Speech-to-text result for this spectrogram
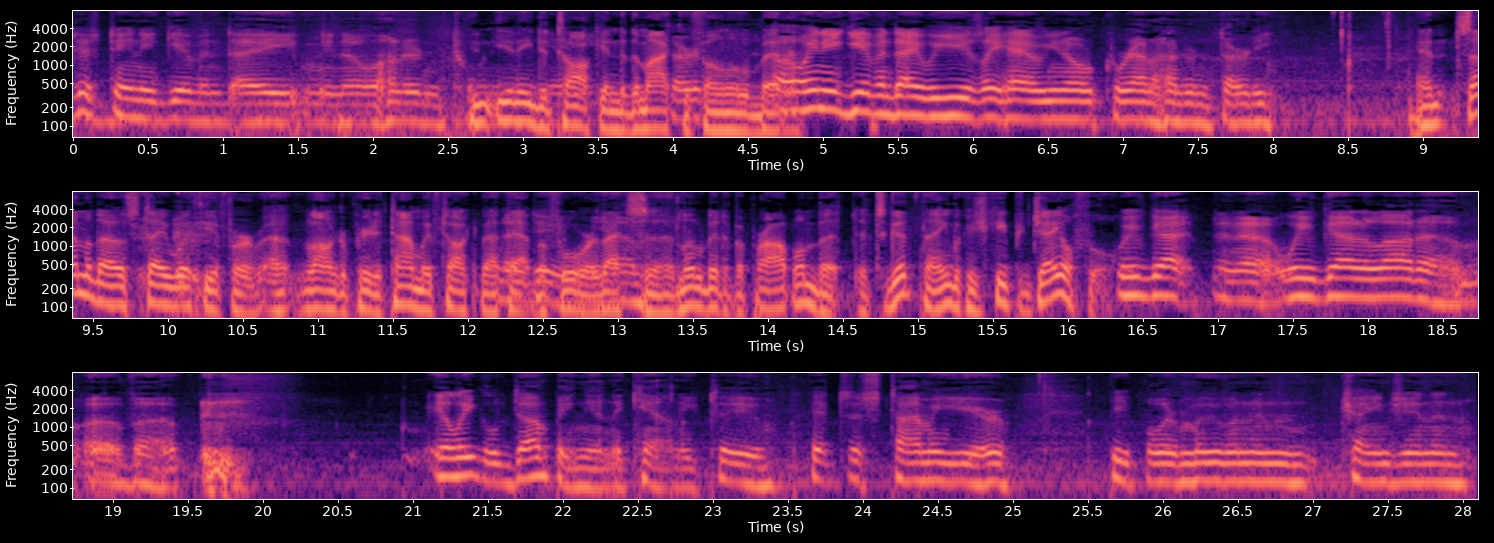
just any given day, you know, 120. You, you need to talk into the microphone a little better. Oh, any given day, we usually have you know around 130. And some of those stay with you for a longer period of time. We've talked about They that do, before. yeah. That's a little bit of a problem, but it's a good thing because you keep your jail full. We've got uh, we've got a lot of of uh, illegal dumping in the county too. At this time of year, people are moving and changing, and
